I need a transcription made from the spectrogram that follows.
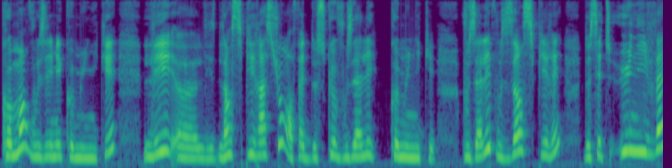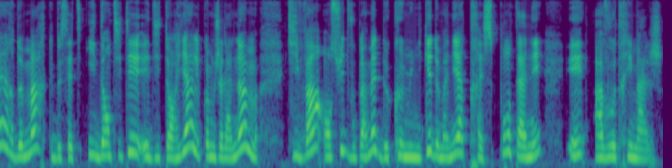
comment vous aimez communiquer, euh, l'inspiration en fait de ce que vous allez communiquer. Vous allez vous inspirer de cet univers de marque, de cette identité éditoriale, comme je la nomme, qui va ensuite vous permettre de communiquer de manière très spontanée et à votre image.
